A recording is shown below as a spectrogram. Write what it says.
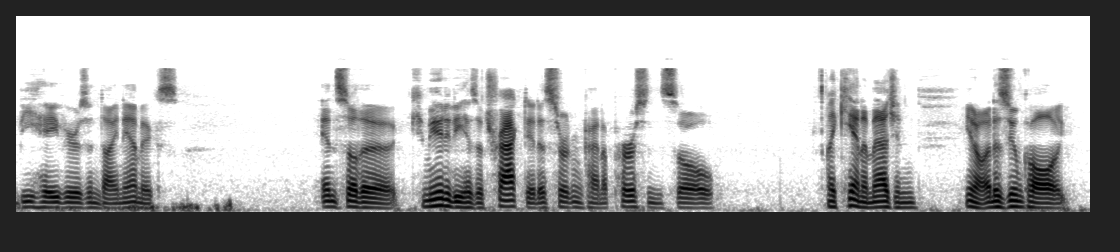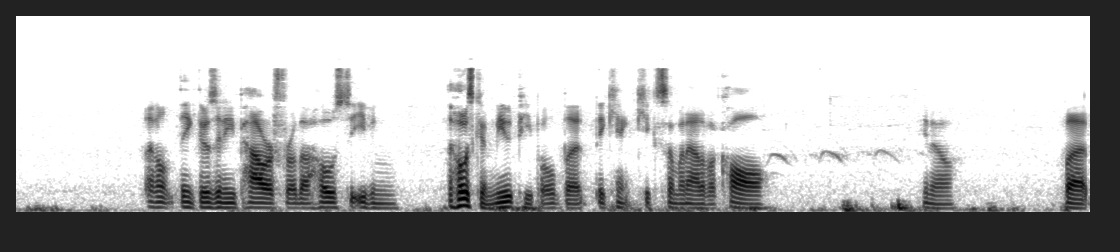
behaviors and dynamics and so the community has attracted a certain kind of person so i can't imagine you know in a zoom call I don't think there's any power for the host to even. The host can mute people, but they can't kick someone out of a call. You know. But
